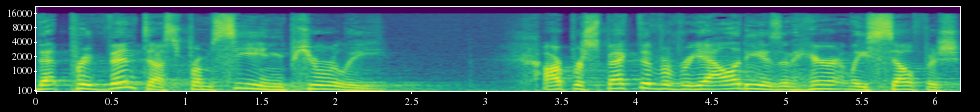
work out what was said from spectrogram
that prevent us from seeing purely. Our perspective of reality is inherently selfish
